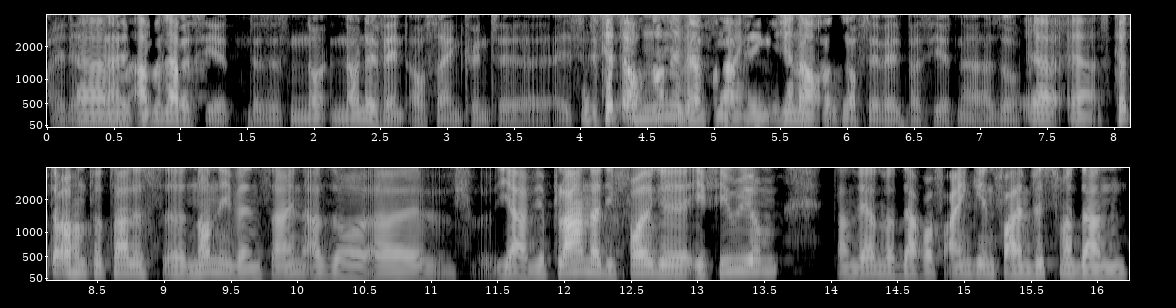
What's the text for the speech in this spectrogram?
Das Ähm, ist halt aber nichts da- passiert. Dass es ein No- Non-Event auch sein könnte. Es, Es es könnte ist auch ein Non-Event sein, genau. was sonst auf der Welt passiert. Ne? Also, Ja, ja, es könnte auch ein totales äh, Non-Event sein. Also äh, ja, wir planen da die Folge Ethereum, dann werden wir darauf eingehen. Vor allem wissen wir dann,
